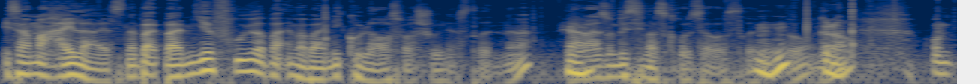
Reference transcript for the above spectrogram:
ich sag mal, Highlights. Ne? Bei, bei mir früher war immer bei Nikolaus was Schönes drin. Ne? Ja. Da war so ein bisschen was Größeres drin. Mhm, so, ne? genau. Und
